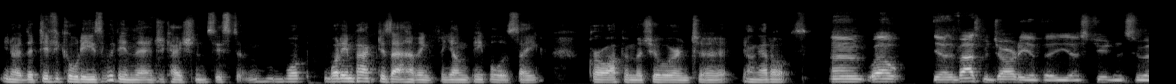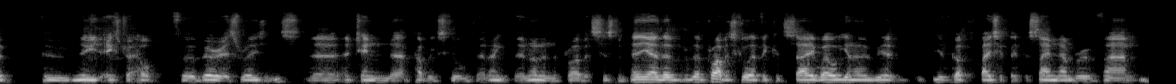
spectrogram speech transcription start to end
you know the difficulties within the education system. What what impact is that having for young people as they grow up and mature into young adults? Um, well, yeah, the vast majority of the uh, students who have, who need extra help for various reasons uh, attend uh, public schools. They don't, they're not in the private system. And, yeah, the, the private school advocates say, well, you know, you've got basically the same number of um,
